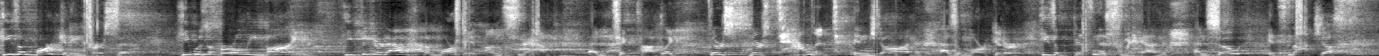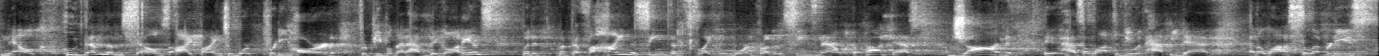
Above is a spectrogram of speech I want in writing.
He's a marketing person. He was early Vine. He figured out how to market on Snap and TikTok. Like there's there's talent in John as a marketer. He's a businessman. And so it's not just Nelk, who them themselves I find to work pretty hard for people that have big audience, but it, but the behind the scenes and slightly more in front of the scenes now with the podcast, John it has a lot to do with Happy Dad and a lot of celebrities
